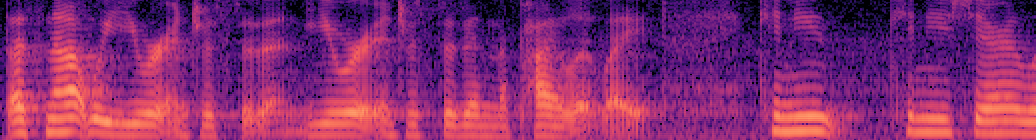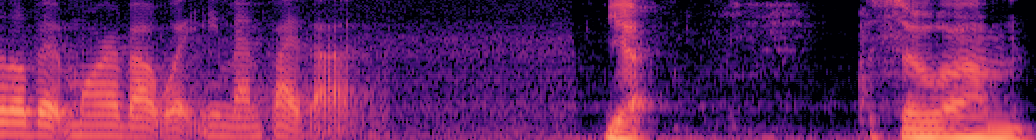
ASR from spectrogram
That's not what you were interested in. You were interested in the pilot light. Can you can you share a little bit more about what you meant by that? Yeah. So um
